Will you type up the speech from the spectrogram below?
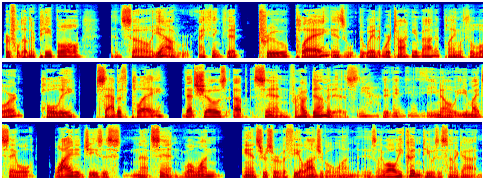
hurtful to other people. And so, yeah, I think that true play is the way that we're talking about it, playing with the Lord, holy Sabbath play that shows up sin for how dumb it is. Yeah. It, really you know, you might say, well, why did Jesus not sin? Well, one answer, sort of a theological one, is like, well, he couldn't. He was the Son of God.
